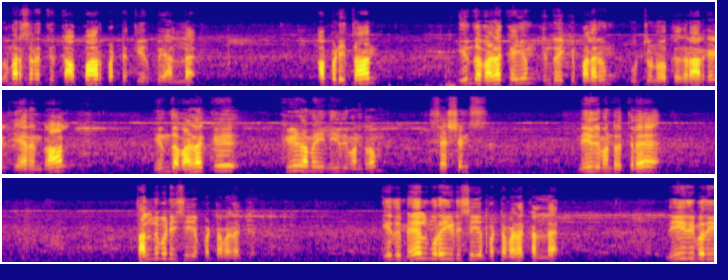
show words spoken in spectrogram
விமர்சனத்திற்கு அப்பாற்பட்ட தீர்ப்பே அல்ல. அப்படித்தான் இந்த வழக்கையும் இன்றைக்கு பலரும் உற்று நோக்குகிறார்கள். ஏனென்றால் இந்த வழக்கு கீழமை நீதிமன்றம் செஷன்ஸ் நீதிமன்றத்தில் தள்ளுபடி செய்யப்பட்ட வழக்கு. இது மேல்முறையீடு செய்யப்பட்ட வழக்கல்ல. நீதிபதி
